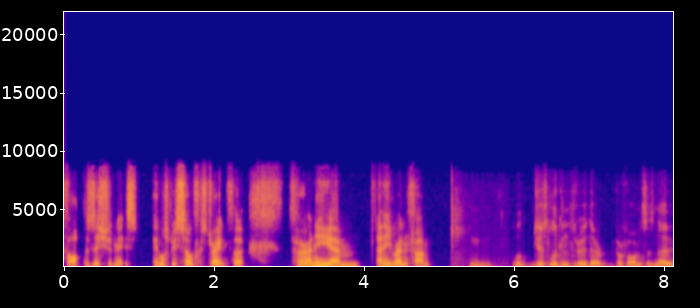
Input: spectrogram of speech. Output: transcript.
for opposition. It's it must be so frustrating for for any um, any Rennes fan. Hmm. Well, just looking through their performances now,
